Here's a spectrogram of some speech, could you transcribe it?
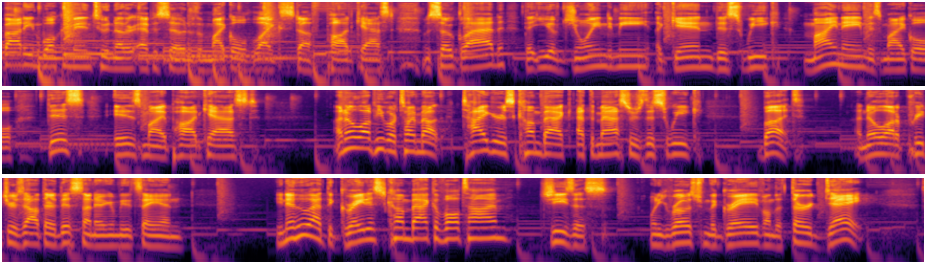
Everybody, and welcome into another episode of the Michael Like Stuff podcast. I'm so glad that you have joined me again this week. My name is Michael. This is my podcast. I know a lot of people are talking about Tiger's comeback at the Masters this week, but I know a lot of preachers out there this Sunday are going to be saying, you know who had the greatest comeback of all time? Jesus, when he rose from the grave on the third day.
